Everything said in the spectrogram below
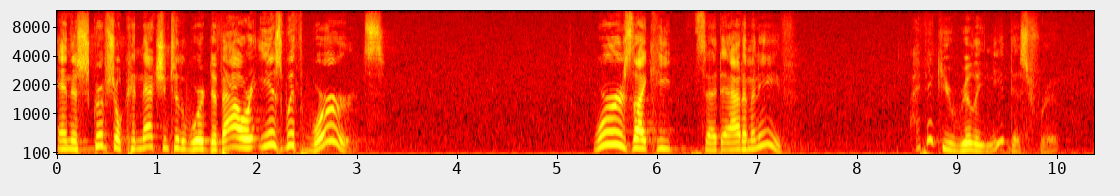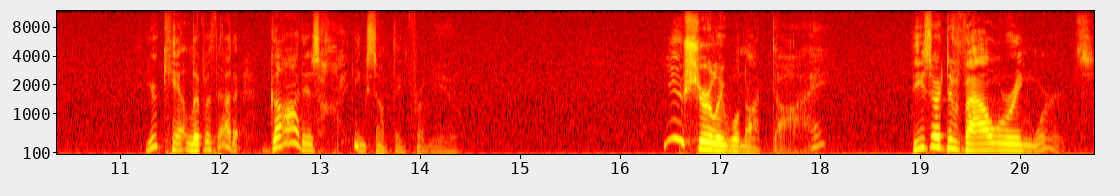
And the scriptural connection to the word devour is with words. Words like he said to Adam and Eve I think you really need this fruit. You can't live without it. God is hiding something from you. You surely will not die. These are devouring words.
